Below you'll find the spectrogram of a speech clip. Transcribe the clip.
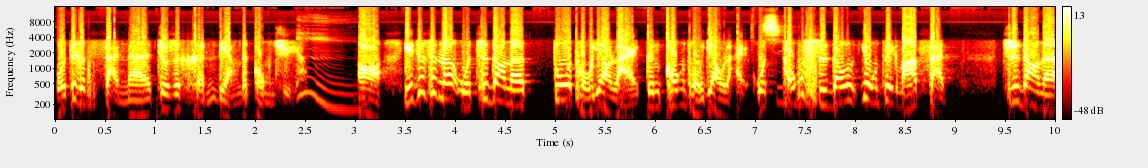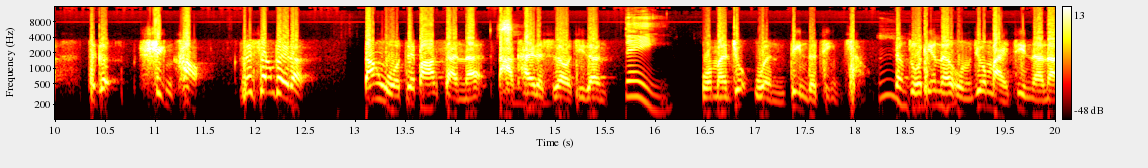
我这个伞呢就是衡量的工具啊。嗯，啊，也就是呢，我知道呢多头要来跟空头要来，我同时都用这把伞，知道呢这个讯号。所以相对的，当我这把伞呢打开的时候，记得对，我们就稳定的进场。嗯。像昨天呢，我们就买进了呢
